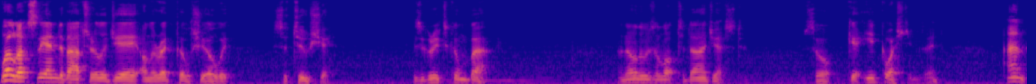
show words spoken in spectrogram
Well, that's the end of our trilogy on the Red Pill Show with Satoshi. He's agreed to come back. I know there was a lot to digest. So get your questions in. And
